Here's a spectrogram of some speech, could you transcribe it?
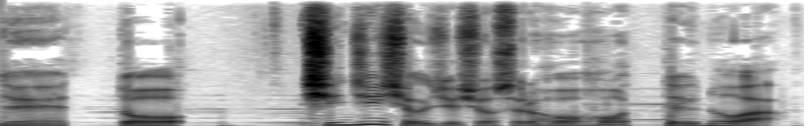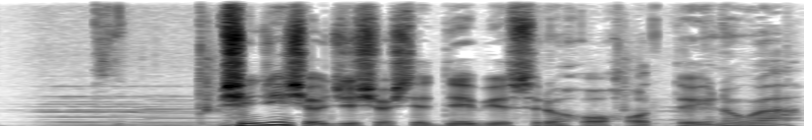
で、えっと、新人賞を受賞する方法っていうのは、新人賞を受賞してデビューする方法っていうのが、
